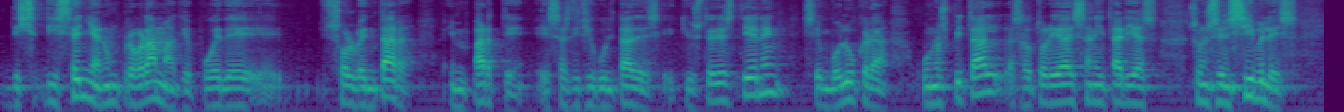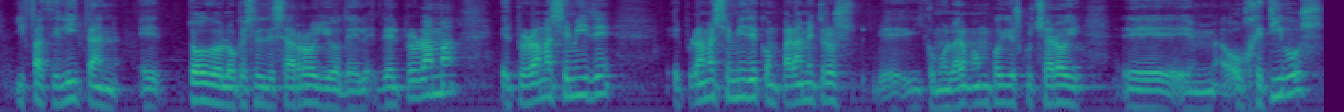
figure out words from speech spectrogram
diseñan un programa que puede solventar en parte esas dificultades que, ustedes tienen, se involucra un hospital, las autoridades sanitarias son sensibles y facilitan eh, todo lo que es el desarrollo del, programa, el programa se mide, el programa se mide con parámetros, eh, y como lo han podido escuchar hoy, eh, objetivos,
